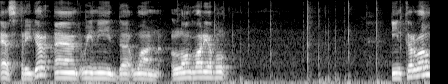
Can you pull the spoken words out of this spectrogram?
as trigger and we need uh, one long variable interval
